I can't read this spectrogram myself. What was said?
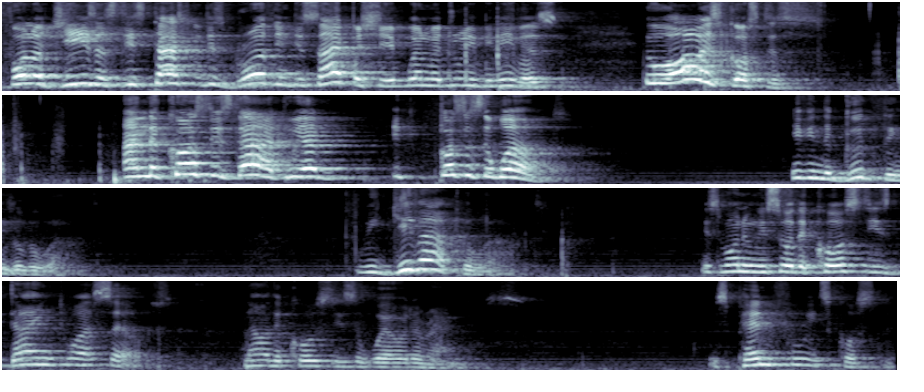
follow Jesus, this task, this growth in discipleship when we're truly believers, it will always cost us. And the cost is that we are, it costs us the world. Even the good things of the world. We give up the world. This morning we saw the cost is dying to ourselves. Now the cost is the world around us. It's painful, it's costly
